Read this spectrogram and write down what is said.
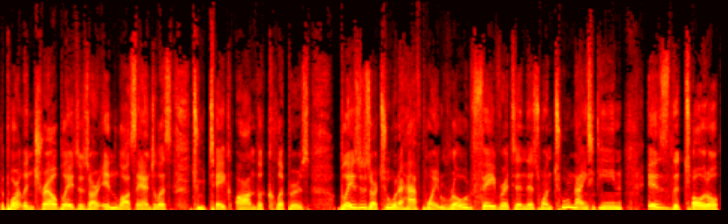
the Portland Trailblazers are in Los Angeles to take on the Clippers. Blazers are two and a half point road favorites in this one. 219 is the total.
